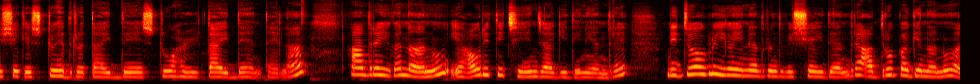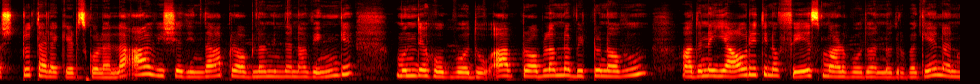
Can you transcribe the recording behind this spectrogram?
ವಿಷಯಕ್ಕೆ ಎಷ್ಟು ಹೆದರುತ್ತಾ ಇದ್ದೆ, ಎಷ್ಟು ಅಳ್ತಾ ಇದ್ದೆ ಅಂತ ಎಲ್ಲ. ಆದರೆ ಈಗ ನಾನು ಯಾವ ರೀತಿ ಚೇಂಜ್ ಆಗಿದ್ದೀನಿ ಅಂದರೆ, ನಿಜವಾಗ್ಲೂ ಈಗ ಏನಾದರೂ ಒಂದು ವಿಷಯ ಇದೆ ಅಂದರೆ ಅದ್ರ ಬಗ್ಗೆ ನಾನು ಅಷ್ಟು ತಲೆ ಕೆಡಿಸ್ಕೊಳ್ಳಲ್ಲ. ಆ ವಿಷಯದಿಂದ, ಆ ಪ್ರಾಬ್ಲಮಿಂದ ನಾವು ಹೆಂಗೆ ಮುಂದೆ ಹೋಗ್ಬೋದು? ಆ ಪ್ರಾಬ್ಲಮ್ನ ಬಿಟ್ಟು ನಾವು ಅದನ್ನು ಯಾವ ರೀತಿ ನಾವು ಫೇಸ್ ಮಾಡ್ಬೋದು ಅನ್ನೋದ್ರ ಬಗ್ಗೆ ನಾನು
